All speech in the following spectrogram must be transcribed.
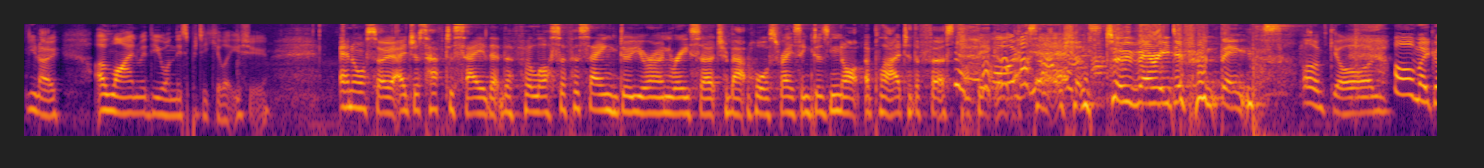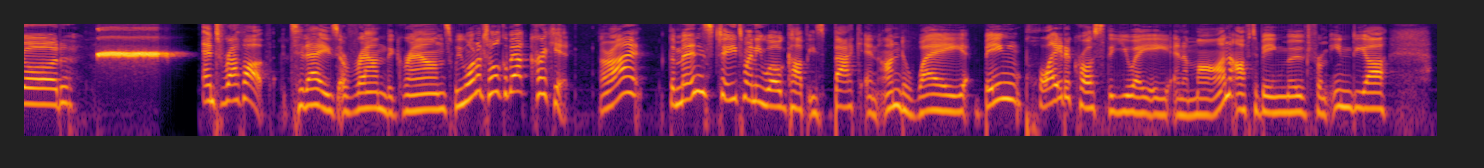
you know, align with you on this particular issue. And also, I just have to say that the philosopher saying do your own research about horse racing does not apply to the first topic of vaccinations. Two very different things. Oh, God. Oh my God. And to wrap up today's Around the Grounds, we want to talk about cricket, all right? The Men's T20 World Cup is back and underway, being played across the UAE and Oman after being moved from India.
